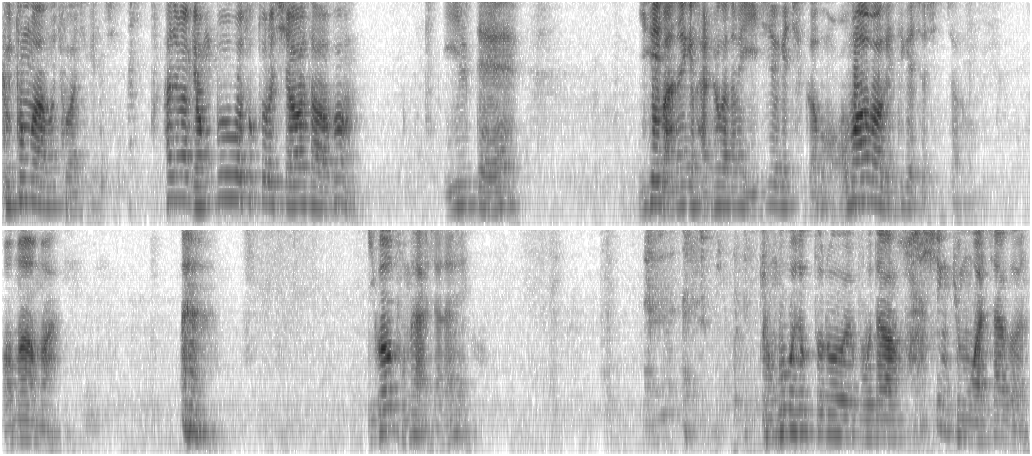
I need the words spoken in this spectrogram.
교통만 하면 좋아지겠지. 하지만 경부고속도로 지하화 사업은 이 일대에 이게 만약에 발표가 되면 이 지역의 집값은 어마어마하게 뛰겠죠 진짜로. 어마어마하게. 이거 보면 알잖아요 이거. 경부고속도로보다 훨씬 규모가 작은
